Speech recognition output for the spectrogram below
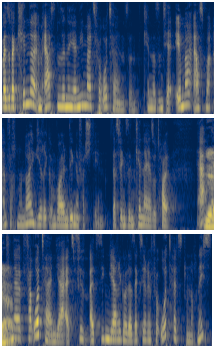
Also weil Kinder im ersten Sinne ja niemals verurteilen sind. Kinder sind ja immer erstmal einfach nur neugierig und wollen Dinge verstehen. Deswegen sind Kinder ja so toll. Ja, Ja. weil Kinder verurteilen ja. Als, als Siebenjährige oder Sechsjährige verurteilst du noch nichts.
